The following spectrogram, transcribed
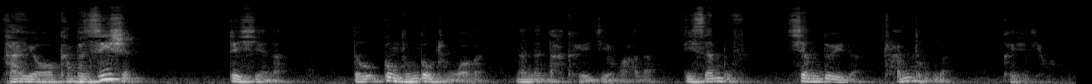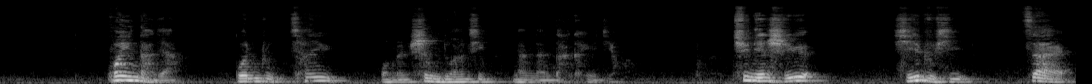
还有 composition 这些呢，都共同构成我们南南大科学计划的。第三部分，相对的传统的科学计划，欢迎大家关注参与我们生物多样性南南大科学计划。去年十月，习主席在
